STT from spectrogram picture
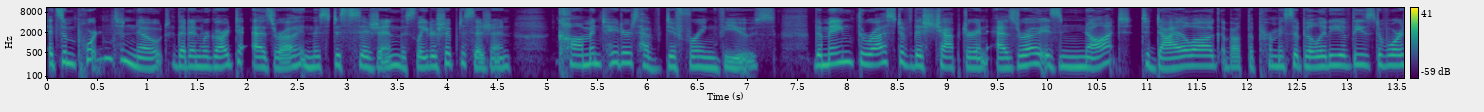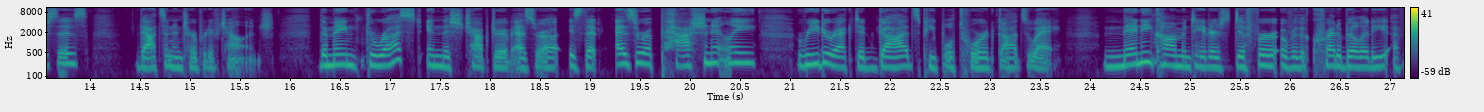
it's important to note that in regard to Ezra in this decision, this leadership decision, commentators have differing views. The main thrust of this chapter in Ezra is not to dialogue about the permissibility of these divorces. That's an interpretive challenge. The main thrust in this chapter of Ezra is that Ezra passionately redirected God's people toward God's way. Many commentators differ over the credibility of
